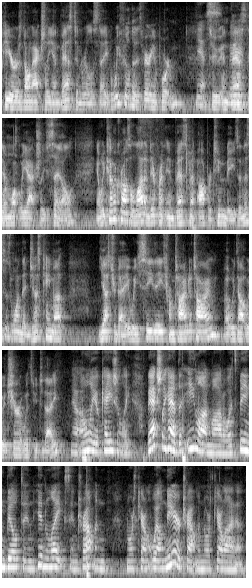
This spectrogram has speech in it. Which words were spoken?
peers don't actually invest in real estate, but we feel that it's very important Yes. to invest in what we actually sell. And we come across a lot of different investment opportunities, and this is one that just came up yesterday. We see these from time to time, but we thought we would share it with you today. Yeah, only occasionally. We actually have the Elon model. It's being built in Hidden Lakes in Troutman, North Carolina. Well, near Troutman, North Carolina.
